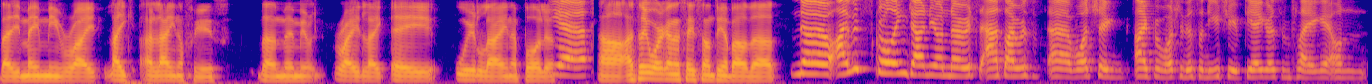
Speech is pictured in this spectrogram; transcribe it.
that it made me write like a line of his that made me write like a weird line Apollo. Yeah. Uh, I thought you were gonna say something about that. No, I was scrolling down your notes as I was uh, watching. I've been watching this on YouTube. Diego's been playing it on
